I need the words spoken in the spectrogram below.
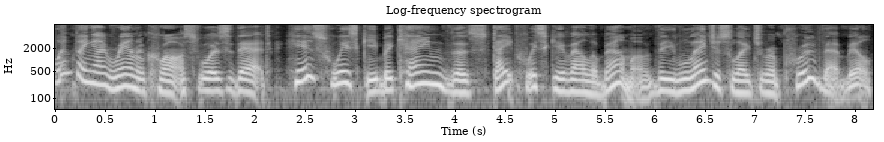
One thing I ran across was that his whiskey became the state whiskey of Alabama. The legislature approved that bill,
